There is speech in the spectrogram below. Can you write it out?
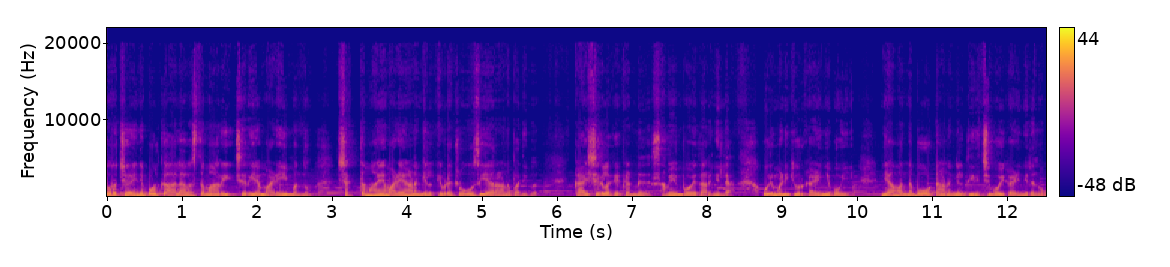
കുറച്ചു കഴിഞ്ഞപ്പോൾ കാലാവസ്ഥ മാറി ചെറിയ മഴയും വന്നു. ശക്തമായ മഴയാണെങ്കിൽ ഇവിടെ ക്ലോസ് ചെയ്യാറാണ് പതിവ്. കാഴ്ചകളൊക്കെ കണ്ട് സമയം പോയത് അറിഞ്ഞില്ല. ഒരു മണിക്കൂർ കഴിഞ്ഞു പോയി. ഞാൻ വന്ന ബോട്ടാണെങ്കിൽ തിരിച്ചു പോയി കഴിഞ്ഞിരുന്നു.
